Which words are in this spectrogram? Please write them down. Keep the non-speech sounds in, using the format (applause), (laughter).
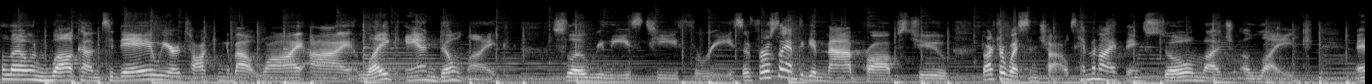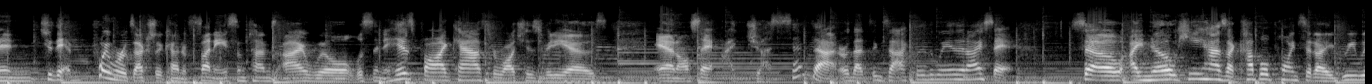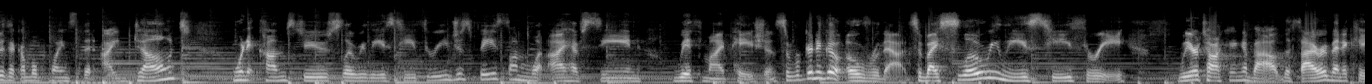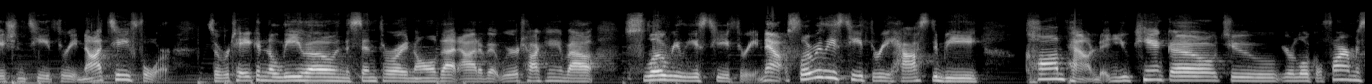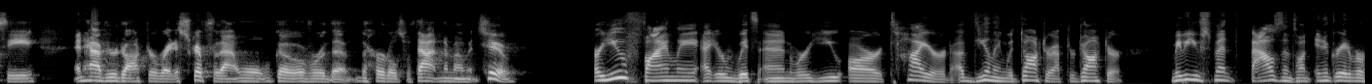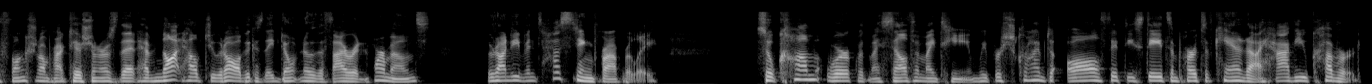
Hello and welcome. Today we are talking about why I like and don't like slow release T3. So, first, I have to give mad props to Dr. Westin Childs. Him and I think so much alike. And to the point where it's actually kind of funny, sometimes I will listen to his podcast or watch his videos and I'll say, I just said that, or that's exactly the way that I say it. So I know he has a couple points that I agree with, a couple points that I don't when it comes to slow release T3, just based on what I have seen with my patients. So, we're going to go over that. So, by slow release T3, we are talking about the thyroid medication T3, not T4. So, we're taking the Levo and the Synthroid and all of that out of it. We're talking about slow release T3. Now, slow release T3 has to be compounded. You can't go to your local pharmacy and have your doctor write a script for that. And we'll go over the, the hurdles with that in a moment, too. Are you finally at your wits' end where you are tired of dealing with doctor after doctor? Maybe you've spent thousands on integrative or functional practitioners that have not helped you at all because they don't know the thyroid and hormones. They're not even testing properly. So come work with myself and my team. We prescribe to all 50 states and parts of Canada. I have you covered.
